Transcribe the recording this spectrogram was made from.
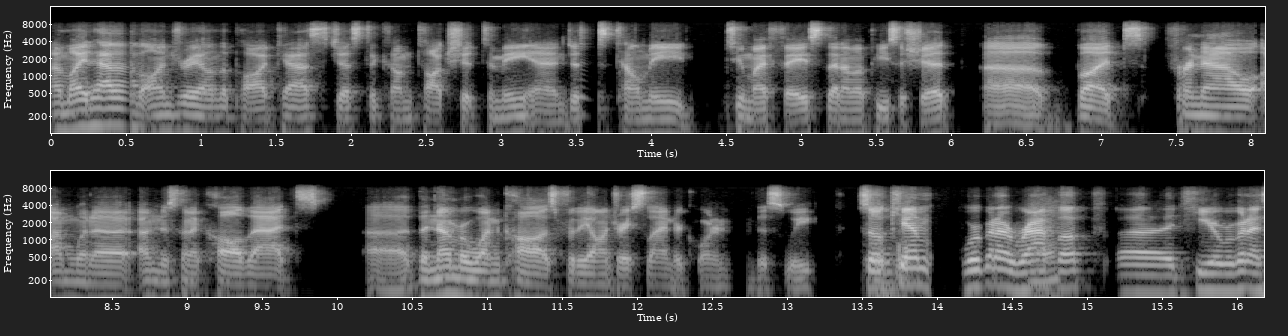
I might have Andre on the podcast just to come talk shit to me and just tell me to my face that I'm a piece of shit. Uh, but for now, I'm gonna I'm just gonna call that uh, the number one cause for the Andre slander corner this week. So Kim, we're gonna wrap yeah. up uh, here. We're gonna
